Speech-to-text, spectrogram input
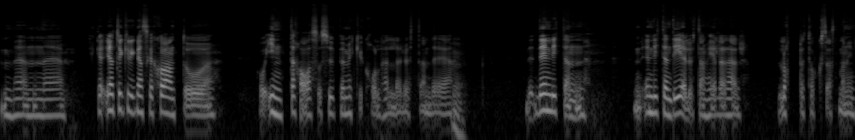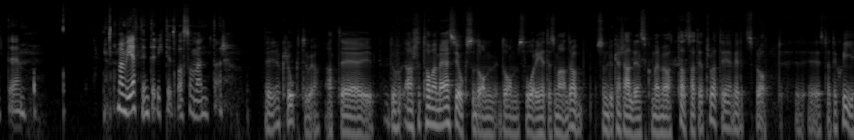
men jag tycker det är ganska skönt att, att inte ha så supermycket koll heller, utan det, mm. det är en liten, en liten del av hela det här loppet också, att man inte man vet inte riktigt vad som väntar. Det är klokt tror jag. Att, eh, då, annars tar man med sig också de, de svårigheter som andra som du kanske aldrig ens kommer möta. Så att jag tror att det är en väldigt smart eh, strategi.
